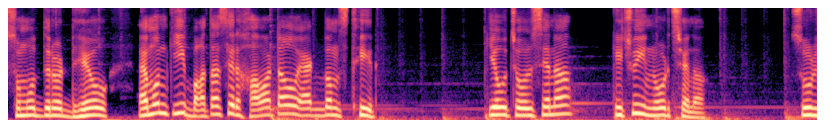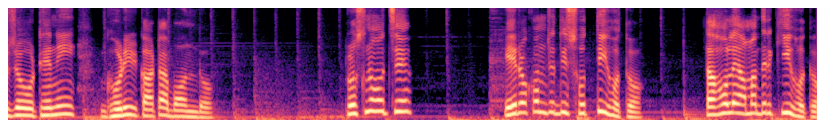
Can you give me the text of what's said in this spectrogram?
সমুদ্রের ঢেউ, এমনকি বাতাসের হাওয়াটাও একদম স্থির। কেউ চলছে না, কিছুই নড়ছে না। সূর্য ওঠেনি, ঘড়ির কাঁটা বন্ধ। প্রশ্ন হচ্ছে, এরকম যদি সত্যি হতো, তাহলে আমাদের কি হতো?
